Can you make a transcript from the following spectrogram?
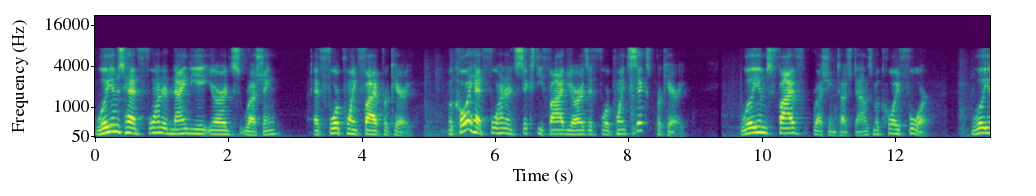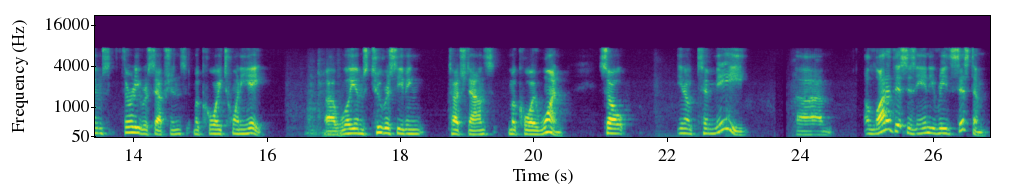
Williams had 498 yards rushing at 4.5 per carry. McCoy had 465 yards at 4.6 per carry. Williams, five rushing touchdowns, McCoy, four. Williams, 30 receptions, McCoy, 28. Uh, Williams, two receiving touchdowns, McCoy, one. So, you know, to me, um, a lot of this is Andy Reid's system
